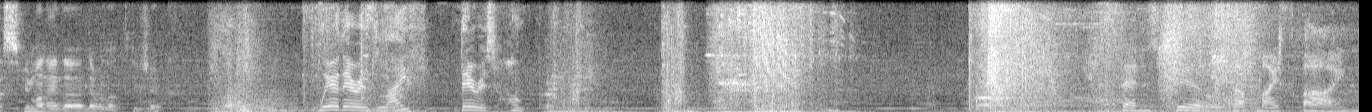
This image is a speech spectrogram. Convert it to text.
Lux bir manaya da level atlayacak. Where there is life, there is hope. Sends chills up my spine.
